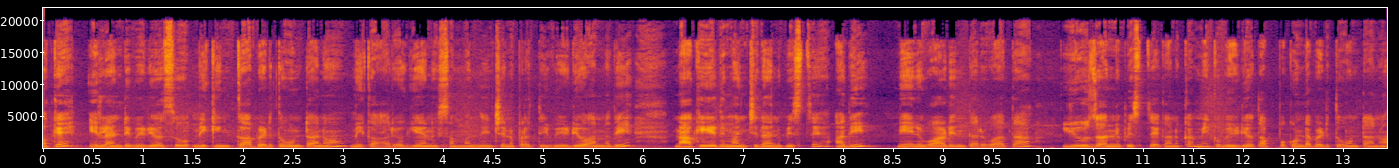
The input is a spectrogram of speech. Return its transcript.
ఓకే ఇలాంటి వీడియోస్ మీకు ఇంకా పెడుతూ ఉంటాను. మీకు ఆరోగ్యానికి సంబంధించిన ప్రతి వీడియో అన్నది నాకు ఏది మంచిది అనిపిస్తే అది నేను వాడిన తర్వాత యూజ్ అనిపిస్తే కనుక మీకు వీడియో తప్పకుండా పెడుతూ ఉంటాను.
